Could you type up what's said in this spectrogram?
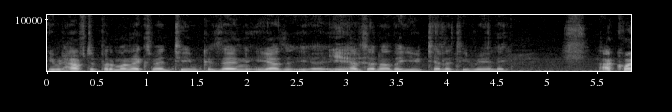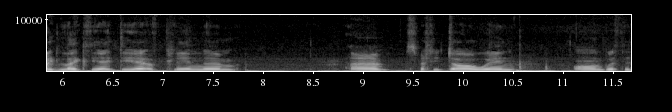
You would have to put him on X Men team because then he has a, he, he Yeah. has another utility really. I quite like the idea of playing them, um, especially Darwin, on with the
